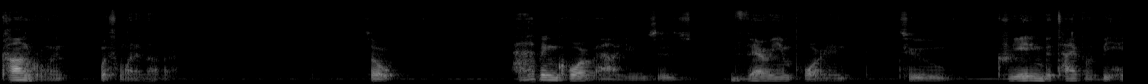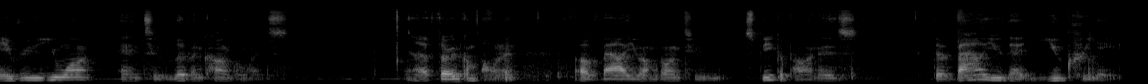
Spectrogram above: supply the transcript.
congruent with one another. So, having core values is very important to creating the type of behavior you want and to live in congruence. A third component of value I'm going to speak upon is the value that you create.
